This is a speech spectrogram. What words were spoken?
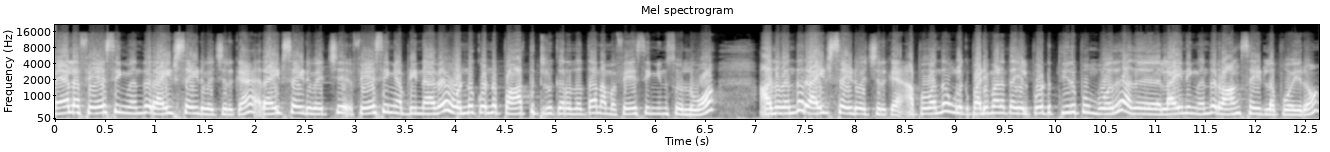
மேலே ஃபேஸிங் வந்து ரைட் சைடு வச்சுருக்கேன். ரைட் சைடு வச்சு ஃபேஸிங் அப்படின்னாவே ஒன்றுக்கு ஒன்று பார்த்துட்டு இருக்கிறத தான் நம்ம ஃபேஸிங்னு சொல்லுவோம். அது வந்து ரைட் சைடு வச்சுருக்கேன். அப்போ வந்து உங்களுக்கு படிமான தையல் போட்டு திருப்பும் போது அது லைனிங் வந்து ராங் சைடில் போயிடும்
